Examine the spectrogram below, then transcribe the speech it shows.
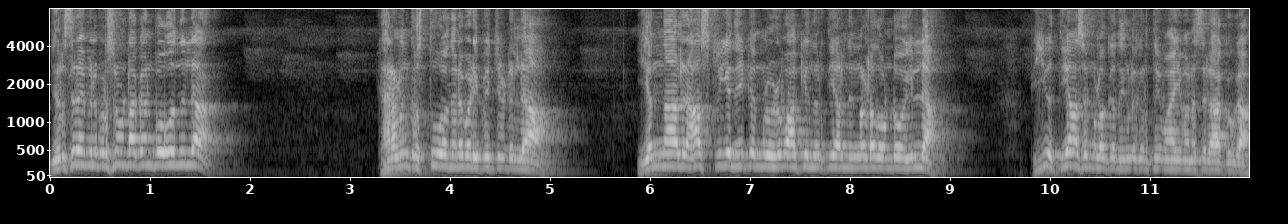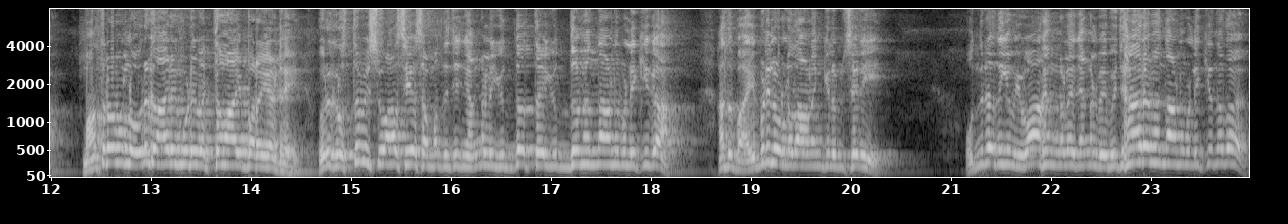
ജെറുസലേമിൽ പ്രശ്നം ഉണ്ടാക്കാൻ പോകുന്നില്ല. കാരണം ക്രിസ്തു അങ്ങനെ പഠിപ്പിച്ചിട്ടില്ല. എന്നാൽ രാഷ്ട്രീയ നീക്കങ്ങൾ ഒഴിവാക്കി നിർത്തിയാൽ നിങ്ങളുടേതുണ്ടോ? ഇല്ല. ഈ വ്യത്യാസങ്ങളൊക്കെ നിങ്ങൾ കൃത്യമായി മനസ്സിലാക്കുക. മാത്രമല്ല ഒരു കാര്യം കൂടി വ്യക്തമായി പറയട്ടെ. ഒരു ക്രിസ്തു വിശ്വാസിയെ സംബന്ധിച്ച് ഞങ്ങൾ യുദ്ധത്തെ യുദ്ധമെന്നാണ് വിളിക്കുക. അത് ബൈബിളിലുള്ളതാണെങ്കിലും ശരി. ഒന്നിലധികം വിവാഹങ്ങളെ ഞങ്ങൾ വ്യഭിചാരമെന്നാണ് വിളിക്കുന്നത്.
